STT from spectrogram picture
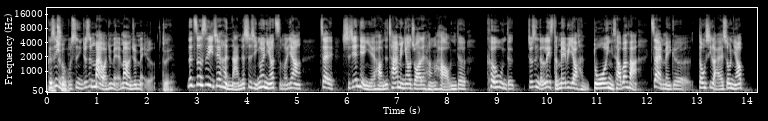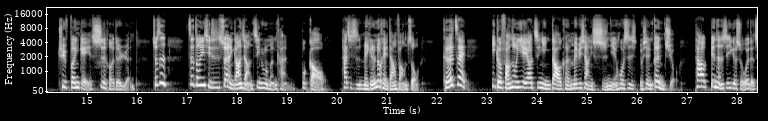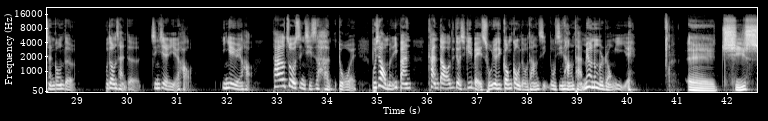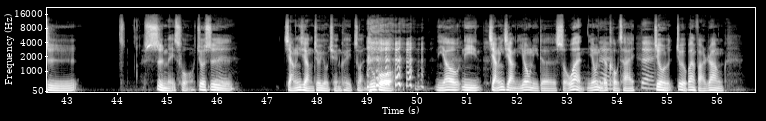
可是你们不是，你就是卖完就没了，卖完就没了。对，那这是一件很难的事情，因为你要怎么样？在时间点也好，你的 timing 要抓的很好，你的客户，你的就是你的 list maybe 要很多，你才有办法在每个东西来的时候，你要去分给适合的人。就是这东西其实虽然你刚刚讲进入门槛不高，它其实每个人都可以当房总，可是在一个房仲业要经营到可能 maybe 像你十年，或是有些人更久，它要变成是一个所谓的成功的不动产的经纪人也好，营业员也好。他要做的事情其实很多哎、欸，不像我们一般看到那就是去北厨，尤其公共的五堂级五级堂谈，没有那么容易哎、欸。诶、欸，其实是没错，就是讲一讲就有钱可以赚。如果 你要你讲一讲，你用你的手腕，你用你的口才，对，就就有办法让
